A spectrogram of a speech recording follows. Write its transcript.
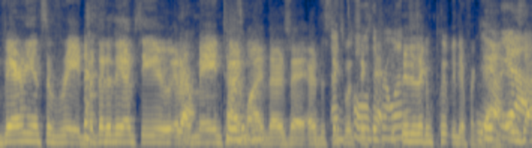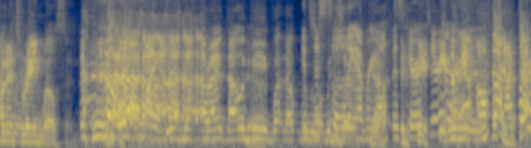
variants of Reed, but then in the MCU, in Yeah. our main He was a- timeline, there's a or the six one total six. different one? This is a completely different guy. Yeah, Yeah. exactly. But it's Rainn Wilson. yeah, that, all right, that would Yeah. be what that would It's be just what we slowly deserve. every Yeah. office character or office actor.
